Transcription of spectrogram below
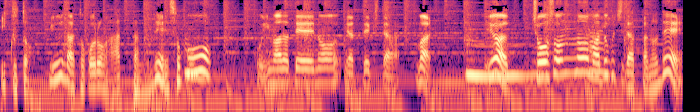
行くというようなところがあったので、そこをこう今立のやってきた、まあ、うん。要は町村の窓口だったので、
